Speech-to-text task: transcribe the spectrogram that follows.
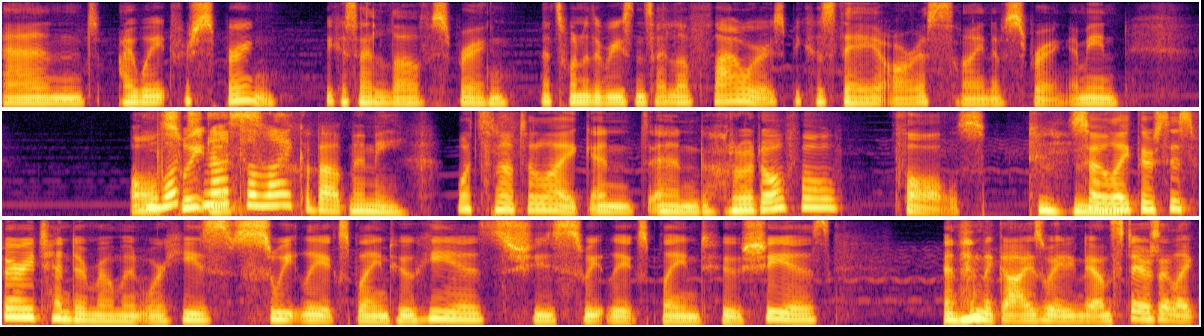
and I wait for spring because I love spring. That's one of the reasons I love flowers because they are a sign of spring. I mean." All What's sweetness not to like about Mimi? what's not to like and and rodolfo falls Mm-hmm. so like there's this very tender moment where he's sweetly explained who he is she's sweetly explained who she is and then the guys waiting downstairs are like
